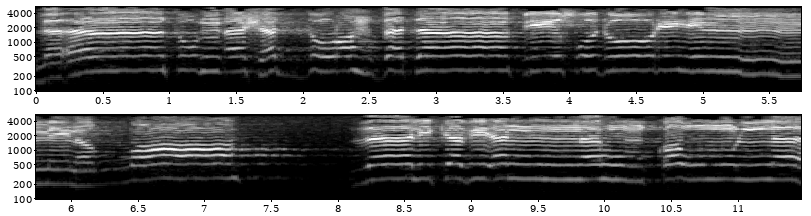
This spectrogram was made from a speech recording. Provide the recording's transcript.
لأنتم أشد رهبة في صدورهم من الله ذلك بأنهم قوم لا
